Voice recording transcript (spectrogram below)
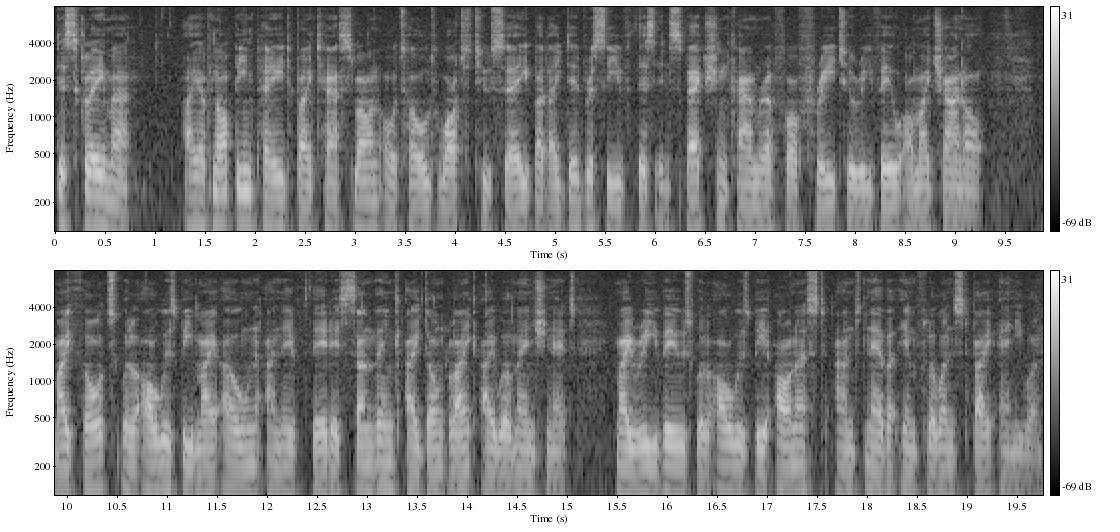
Disclaimer I have not been paid by Teslong or told what to say, but I did receive this inspection camera for free to review on my channel. My thoughts will always be my own and if there is something I don't like I will mention it. My reviews will always be honest and never influenced by anyone.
